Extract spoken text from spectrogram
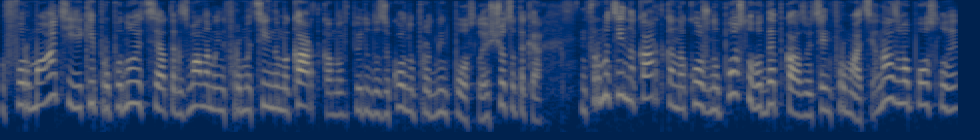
в форматі, який пропонується так званими інформаційними картками відповідно до закону про адмінпослуги. Що це таке? Інформаційна картка на кожну послугу, де вказується інформація, назва послуги,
